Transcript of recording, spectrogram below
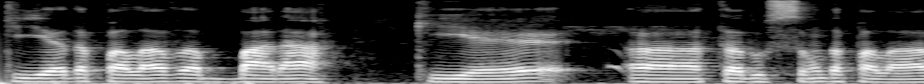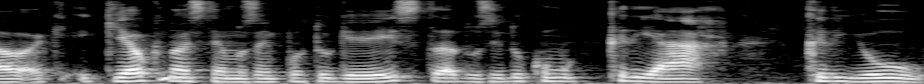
Que é da palavra bará, que é a tradução da palavra, que é o que nós temos em português, traduzido como criar, criou.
